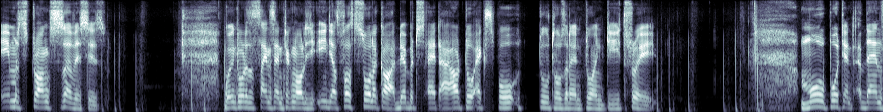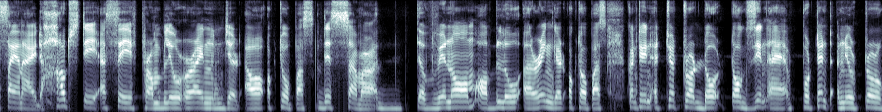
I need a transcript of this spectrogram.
amid strong services. Going towards the science and technology, India's first solar car debuts at Auto Expo 2023 more potent than cyanide. How to stay safe from blue ringed octopus this summer. The venom of blue ringed octopus contain a tetrodotoxin, a potent neutro,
